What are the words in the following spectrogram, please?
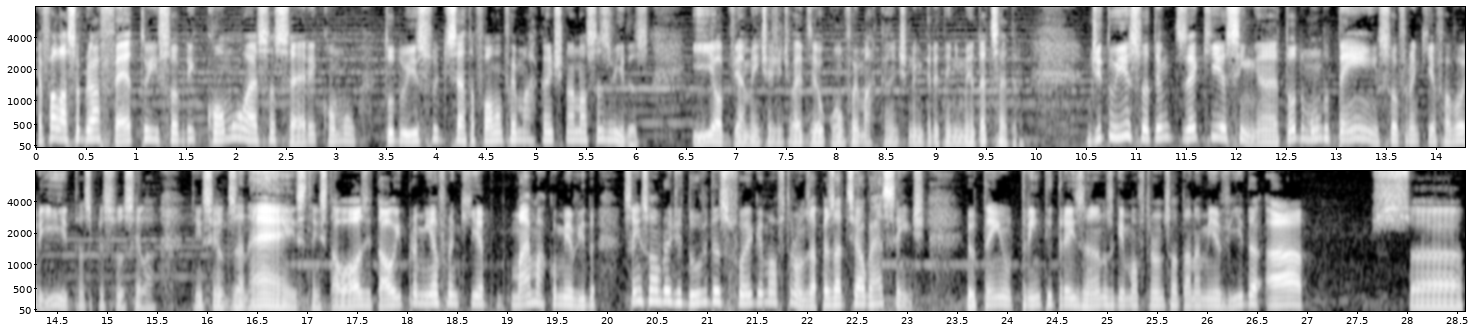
é falar sobre o afeto e sobre como essa série, como tudo isso, de certa forma, foi marcante nas nossas vidas. E, obviamente, a gente vai dizer o quão foi marcante no entretenimento, etc. Dito isso, eu tenho que dizer que, assim, é, todo mundo tem sua franquia favorita, as pessoas, sei lá, tem Senhor dos Anéis, tem Star Wars e tal, e para mim a franquia mais marcou minha vida, sem sombra de dúvidas, foi Game of Thrones, apesar de ser algo recente. Eu tenho 33 anos, Game of Thrones só tá na minha vida há. Uh,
